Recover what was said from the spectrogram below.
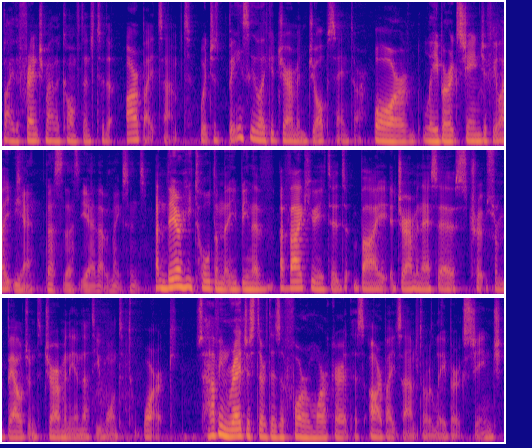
by the French man of confidence to the Arbeitsamt, which is basically like a German job centre or labour exchange, if you like. Yeah, that's that's yeah, that would make sense. And there he told them that he'd been ev- evacuated by German SS troops from Belgium to Germany and that he wanted to work. So, having registered as a foreign worker at this Arbeitsamt or labour exchange,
